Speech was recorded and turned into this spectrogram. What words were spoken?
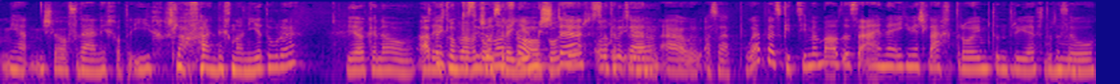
wir, wir schlafen eigentlich, oder ich schlafe eigentlich noch nie durch. Ja, genau. Also Aber ich glaube, das ist Frage, Jüngsten oder? So oder dann ja. auch, also auch Buben, es gibt immer mal, dass einer irgendwie schlecht träumt und ruft Mhm. oder so.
